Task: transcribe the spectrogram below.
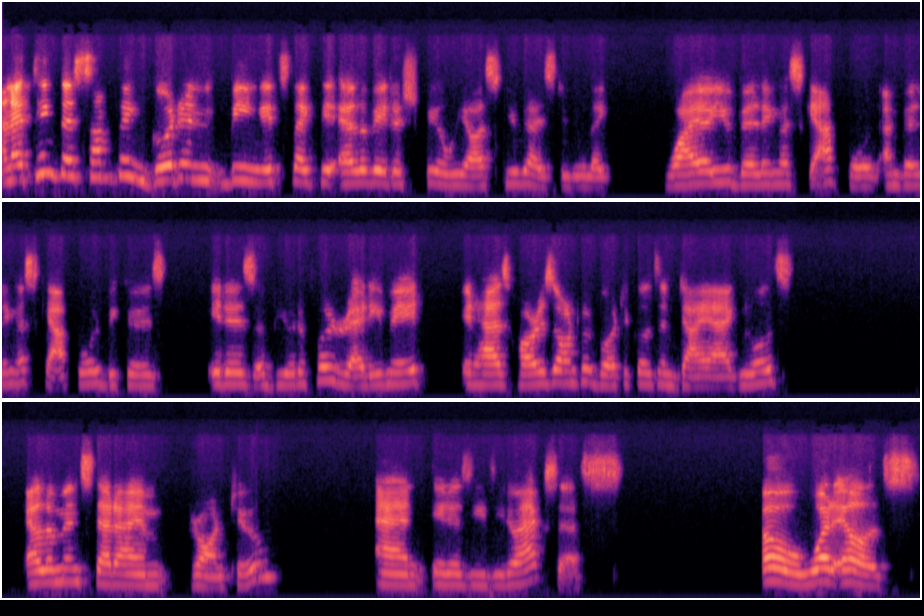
And I think there's something good in being, it's like the elevator spiel we ask you guys to do. Like, why are you building a scaffold? I'm building a scaffold because it is a beautiful ready-made. It has horizontal, verticals, and diagonals elements that I am drawn to, and it is easy to access. Oh, what else?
